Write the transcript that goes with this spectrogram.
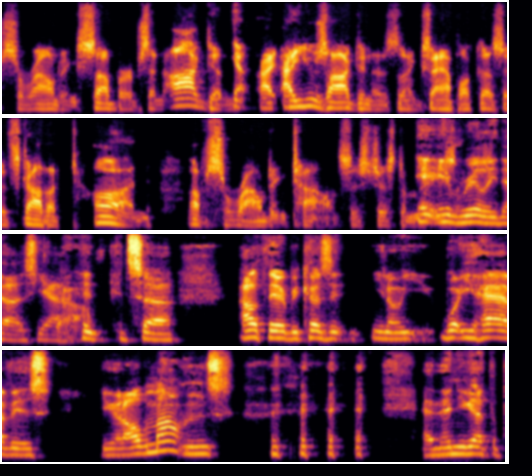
surrounding suburbs. And Ogden, Yep. I, I use Ogden as an example because it's got a ton of surrounding towns. It's just amazing. it really does. Yeah. Yeah. It, it's uh, out there because it, you know, you- what you have is you got all the mountains and then you got the,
